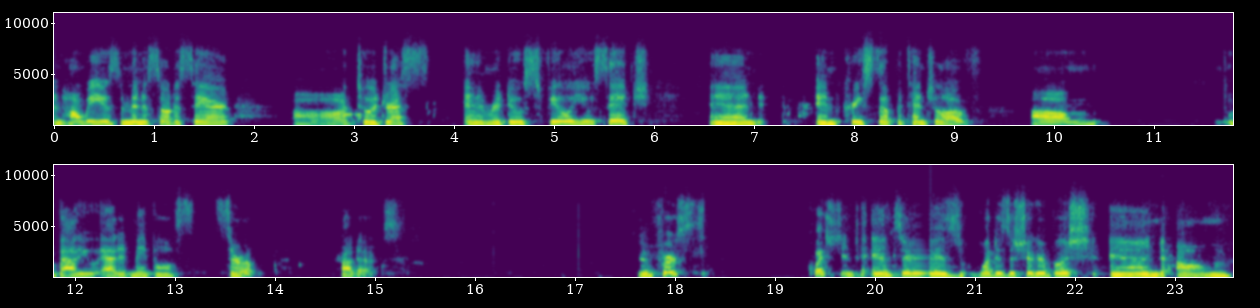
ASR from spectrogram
and how we use the Minnesota SARE uh, to address and reduce fuel usage and increase the potential of um, value added maple syrup products. And first question to answer is what is a sugar bush and um,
